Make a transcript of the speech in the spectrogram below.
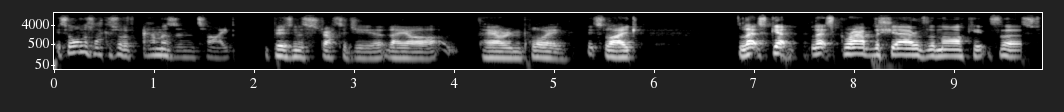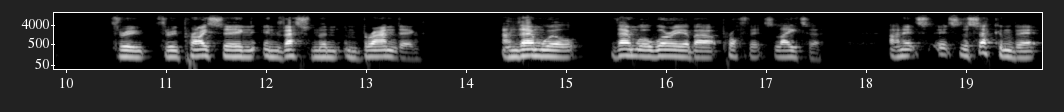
It's almost like a sort of Amazon type business strategy that they are they are employing. It's like let's get let's grab the share of the market first through through pricing, investment, and branding, and then we'll then we'll worry about profits later. And it's it's the second bit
